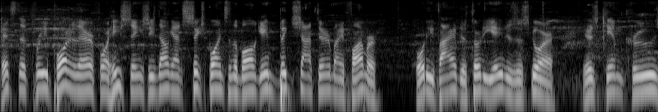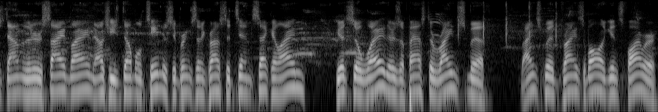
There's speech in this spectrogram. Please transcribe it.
hits the three-pointer there for Hastings. She's now got six points in the ball game. Big shot there by Farmer. 45 to 38 is the score. Here's Kim Cruz down to her sideline. Now she's double teamed as she brings it across the 10 second line. Gets away. There's a pass to Rhinesmith. Rhinesmith drives the ball against Farmer.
